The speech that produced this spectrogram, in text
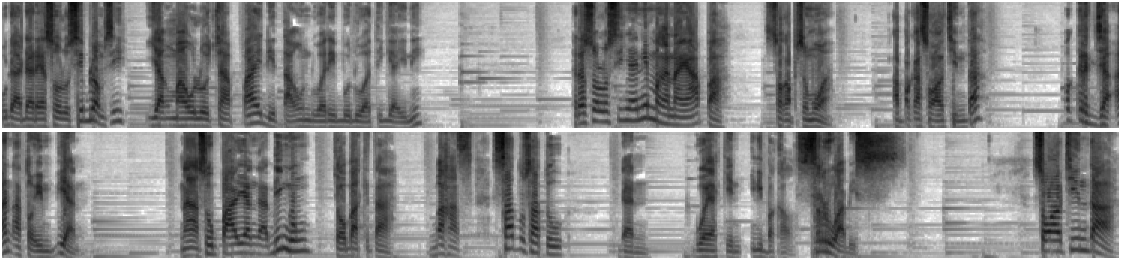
Udah ada resolusi belum sih yang mau lo capai di tahun 2023 ini? Resolusinya ini mengenai apa, sokap semua? Apakah soal cinta, pekerjaan, atau impian? Nah, supaya nggak bingung, coba kita bahas satu-satu dan gue yakin ini bakal seru abis. Soal cinta,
